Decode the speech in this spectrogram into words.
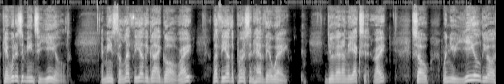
Okay, what does it mean to yield? It means to let the other guy go, right? Let the other person have their way. Do that on the exit, right? So when you yield your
